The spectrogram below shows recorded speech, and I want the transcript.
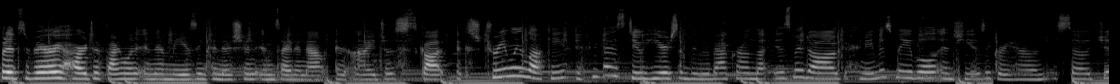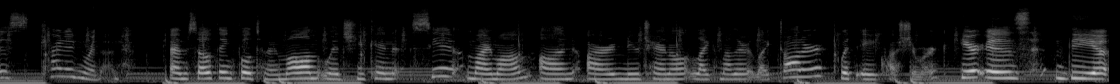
but it's very hard to find one in amazing condition inside and out, and I just got extremely lucky. If you guys do hear something in the background, that is my dog. Her name is Mabel, and she is a Greyhound, so just try to ignore that. I'm so thankful to my mom, which you can see my mom on our new channel, Like Mother, Like Daughter, with a question mark. Here is the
